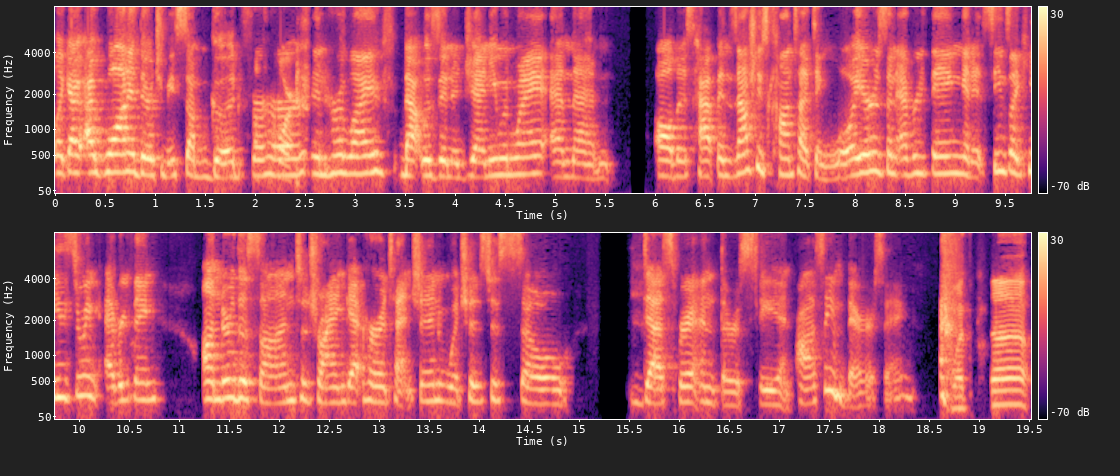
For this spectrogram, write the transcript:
like I, I wanted there to be some good for her in her life. That was in a genuine way. And then all this happens. Now she's contacting lawyers and everything. And it seems like he's doing everything under the sun to try and get her attention which is just so desperate and thirsty and honestly embarrassing. What's the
